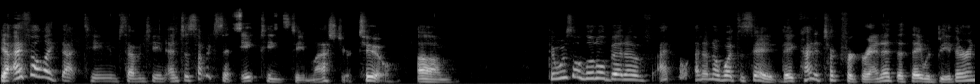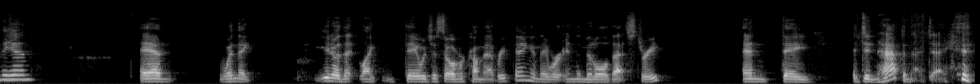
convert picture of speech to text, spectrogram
Yeah, I felt like that team, 17, and to some extent 18's team last year too. Um, there was a little bit of I don't I don't know what to say. They kind of took for granted that they would be there in the end, and when they, you know, that like they would just overcome everything, and they were in the middle of that streak, and they it didn't happen that day,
